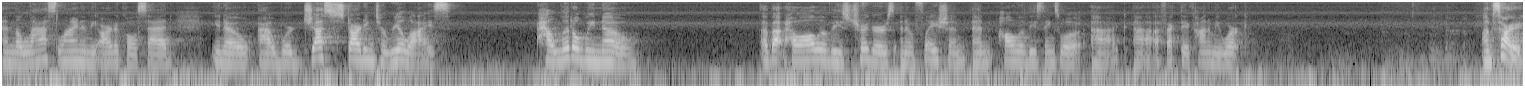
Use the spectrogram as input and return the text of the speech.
And the last line in the article said, "You know, uh, we're just starting to realize how little we know." About how all of these triggers and inflation and all of these things will uh, uh, affect the economy work. I'm sorry.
